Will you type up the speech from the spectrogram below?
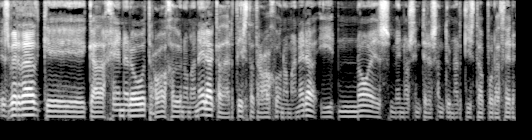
Es verdad que cada género trabaja de una manera, cada artista trabaja de una manera y no es menos interesante un artista por hacer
